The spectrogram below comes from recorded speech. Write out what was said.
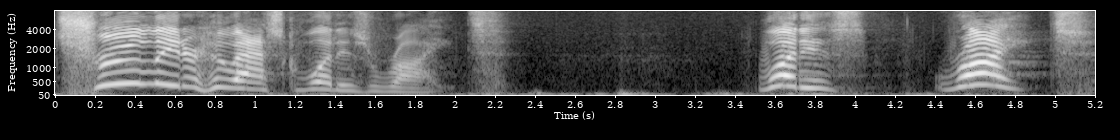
true leader who asked what is right. What is right?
